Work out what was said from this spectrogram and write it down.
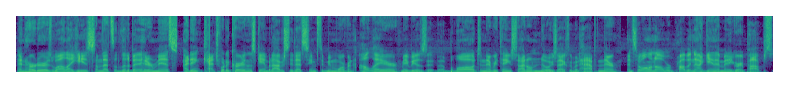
and Huerter as well. Like he is someone that's a little bit hit or miss. I didn't catch what occurred in this game, but obviously that seems to be more of an outlier. Maybe it was a blowout and everything. So I don't know exactly what happened there. And so all in all, we're probably not getting that many pops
